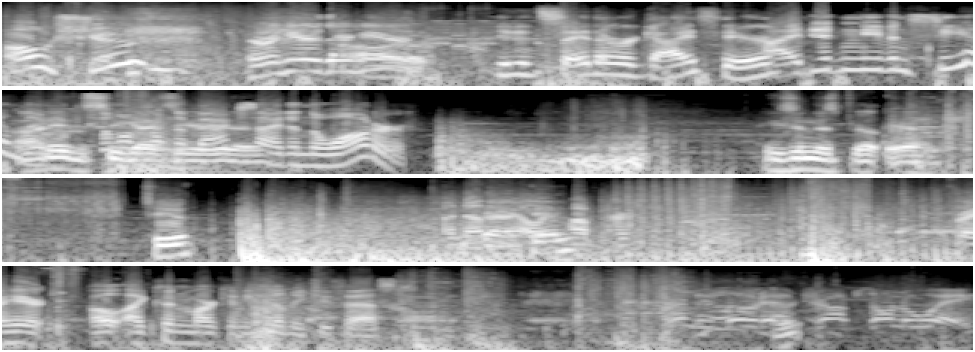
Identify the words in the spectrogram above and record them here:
Oh shoot! They're here. They're here. You didn't say there were guys here. I didn't even see him. I didn't see someone guys on the here either. backside in the water. He's in this build. Yeah. Two. Another Cracked him? helicopter. Right here. Oh, I couldn't mark him. He killed me too fast. Friendly loadout drops on the way.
